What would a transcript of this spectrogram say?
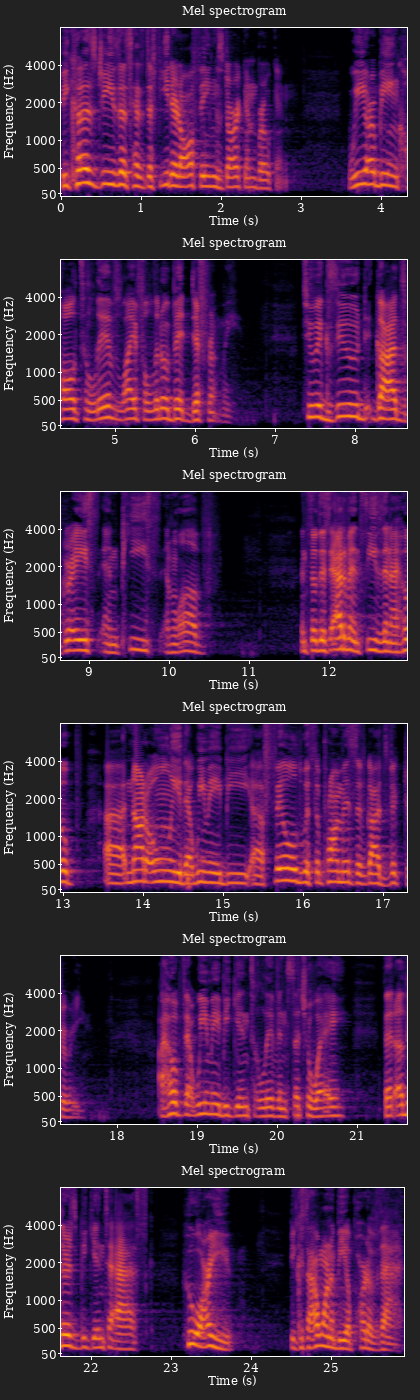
because Jesus has defeated all things dark and broken, we are being called to live life a little bit differently, to exude God's grace and peace and love. And so, this Advent season, I hope uh, not only that we may be uh, filled with the promise of God's victory, I hope that we may begin to live in such a way that others begin to ask, Who are you? Because I want to be a part of that.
